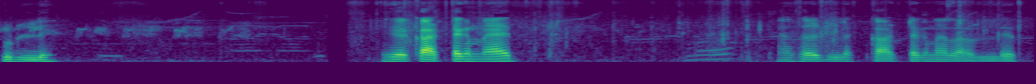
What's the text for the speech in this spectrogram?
कुठले? हे काटक नाहीत? या साईडला काटक नाही लावलेले आहेत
